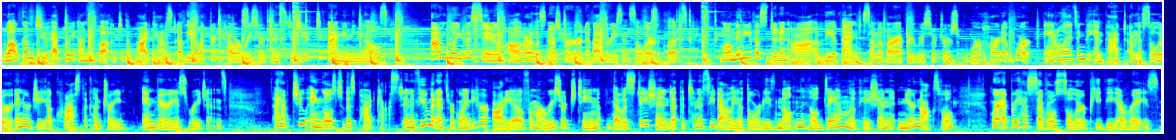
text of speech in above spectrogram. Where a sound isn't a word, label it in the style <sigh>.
Welcome to EPRI Unplugged, the podcast of the Electric Power Research Institute. I'm Amy Mills. I'm going to assume all of our listeners heard about the recent solar eclipse. While many of us stood in awe of the event, some of our EPRI researchers were hard at work analyzing the impact on the solar energy across the country in various regions. I have two angles to this podcast. In a few minutes, we're going to hear audio from our research team that was stationed at the Tennessee Valley Authority's Melton Hill Dam location near Knoxville, where EPRI has several solar PV arrays.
